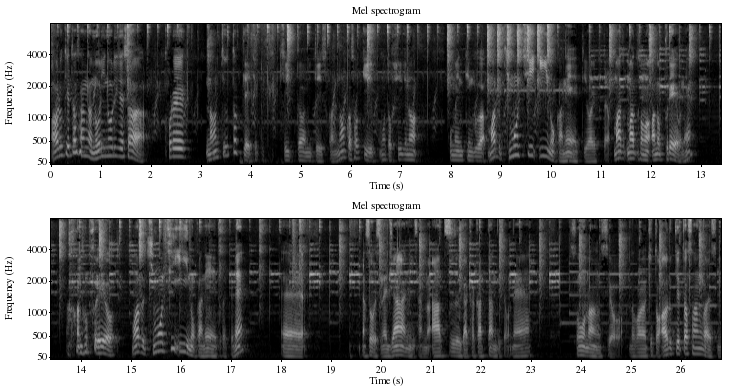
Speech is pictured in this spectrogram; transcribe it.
アルケタさんがノリノリでさ、これ、なんて言ったっけ？ちょっとツイッター見ていいですかね？なんかさっき、また不思議なコメンティングが、まず気持ちいいのかね？って言われてた。まず、まずその、あのプレイをね。あのプレイを、まず気持ちいいのかね？とか言ってね。えー、あそうですね。ジャーニーさんの R2 がかかったんでしょうね。そうなんですよ。だからちょっとアルケタさんがですね、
